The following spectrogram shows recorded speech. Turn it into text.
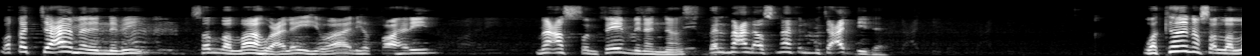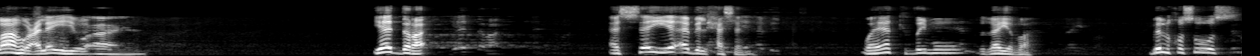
وقد تعامل النبي صلى الله عليه وآله الطاهرين مع الصنفين من الناس بل مع الأصناف المتعددة. وكان صلى الله عليه وآله يدرأ السيئه بالحسن ويكظم غيظه بالخصوص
